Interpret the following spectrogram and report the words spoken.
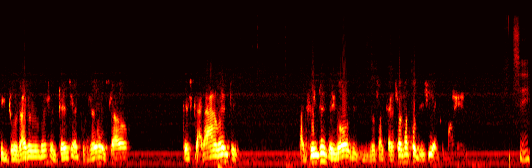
ignoraron una sentencia del Consejo de Estado descaradamente. Al fin les llegó, los alcanzó la policía, como él. Sí.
